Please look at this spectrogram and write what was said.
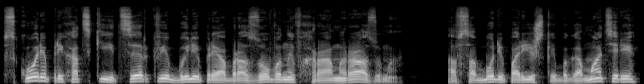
Вскоре приходские церкви были преобразованы в храмы разума, а в соборе Парижской Богоматери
